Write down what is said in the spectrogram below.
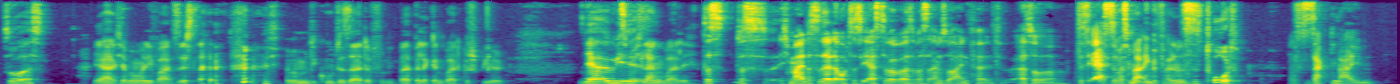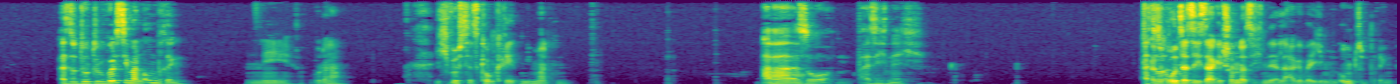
Sowas? Ja, ich habe immer die Weiße, ich habe immer die gute Seite von, bei Black and White gespielt. Ja, Ziemlich irgendwie. langweilig. Das, das, ich meine, das ist halt auch das Erste, was, was einem so einfällt. Also, Das erste, was mir eingefallen ist, ist tot. Das sagt nein. also du, du würdest jemanden umbringen. Nee, oder? Ich wüsste jetzt konkret niemanden. Aber so, weiß ich nicht. Also, grundsätzlich sage ich schon, dass ich in der Lage wäre, jemanden umzubringen.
